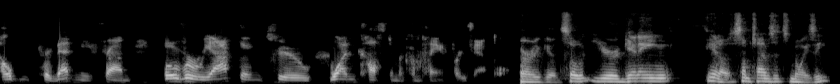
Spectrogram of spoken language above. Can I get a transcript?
helped prevent me from overreacting to one customer complaint, for example. Very good. So you're getting, you know, sometimes it's noisy.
